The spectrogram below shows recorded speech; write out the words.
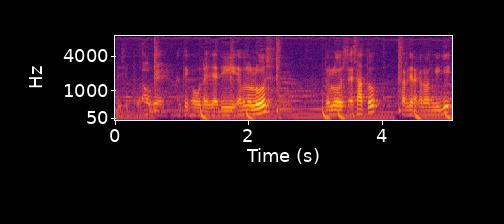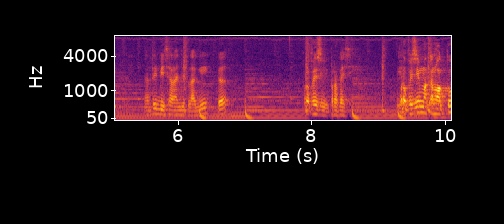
di situ. Oke. Nanti kalau udah jadi apa lulus lulus S1 sarjana kedokteran gigi nanti bisa lanjut lagi ke Profesi. profesi. Profesi makan waktu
